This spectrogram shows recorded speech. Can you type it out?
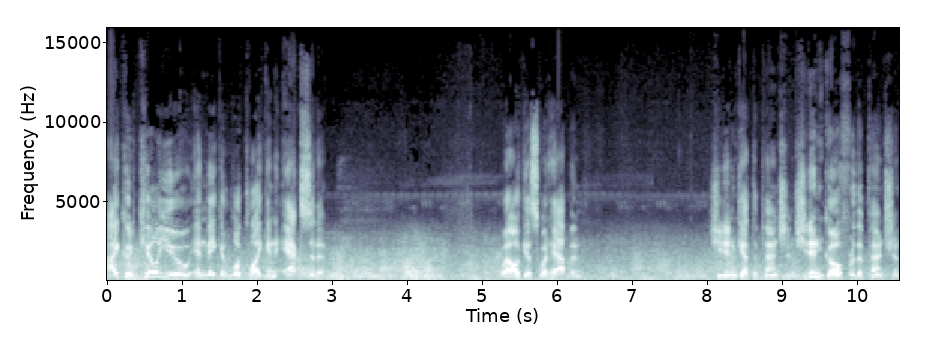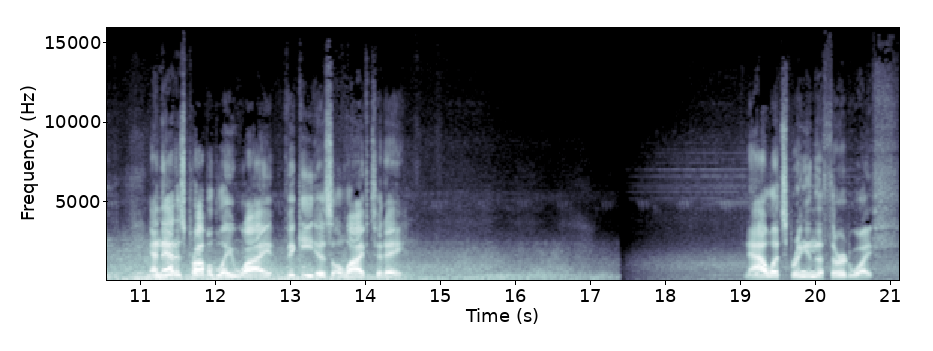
I could kill you and make it look like an accident. Well, guess what happened? She didn't get the pension. She didn't go for the pension. And that is probably why Vicki is alive today. Now let's bring in the third wife,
